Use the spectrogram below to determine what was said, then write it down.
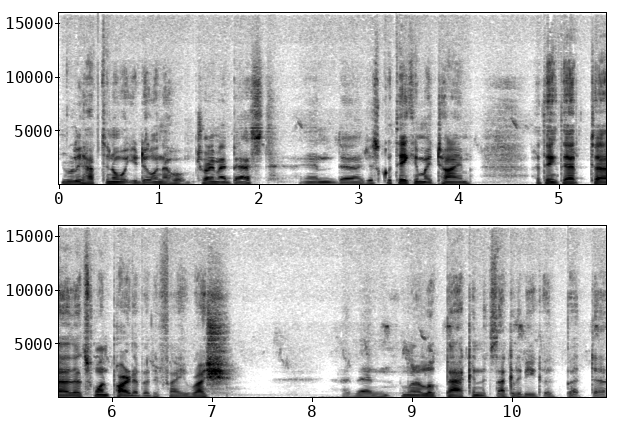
you really have to know what you're doing. I will try my best and uh, just go taking my time. I think that uh, that's one part of it. If I rush, then I'm going to look back and it's not going to be good. But uh,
